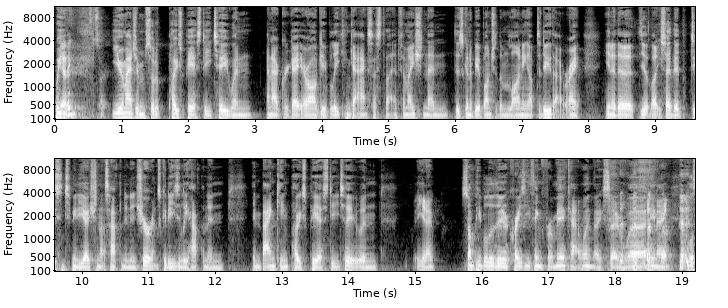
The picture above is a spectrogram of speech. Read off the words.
Well, Yeah, I you- think- you imagine sort of post PSD2 when an aggregator arguably can get access to that information, then there's going to be a bunch of them lining up to do that, right? You know, the, the like you say, the disintermediation that's happened in insurance could easily happen in in banking post PSD2, and you know. Some people will do a crazy thing for a meerkat, won't they? So uh, you know, we'll,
